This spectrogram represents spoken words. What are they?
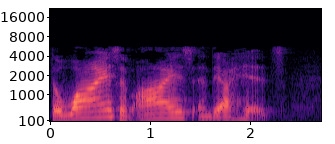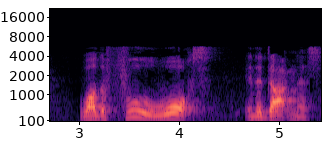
The wise have eyes and their heads, while the fool walks in the darkness.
